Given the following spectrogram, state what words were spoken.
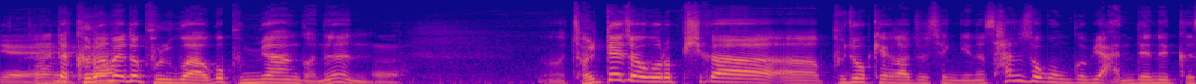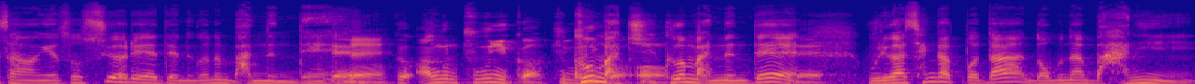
예. 근데 그러니까. 그럼에도 불구하고 분명한 거는 어. 어, 절대적으로 피가 어, 부족해가지고 생기는 산소 공급이 안 되는 그 상황에서 수혈해야 되는 거는 맞는데 네. 네. 그, 안 그럼 죽으니까. 죽으니까. 그건 맞지. 어. 그건 맞는데 네. 우리가 생각보다 너무나 많이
